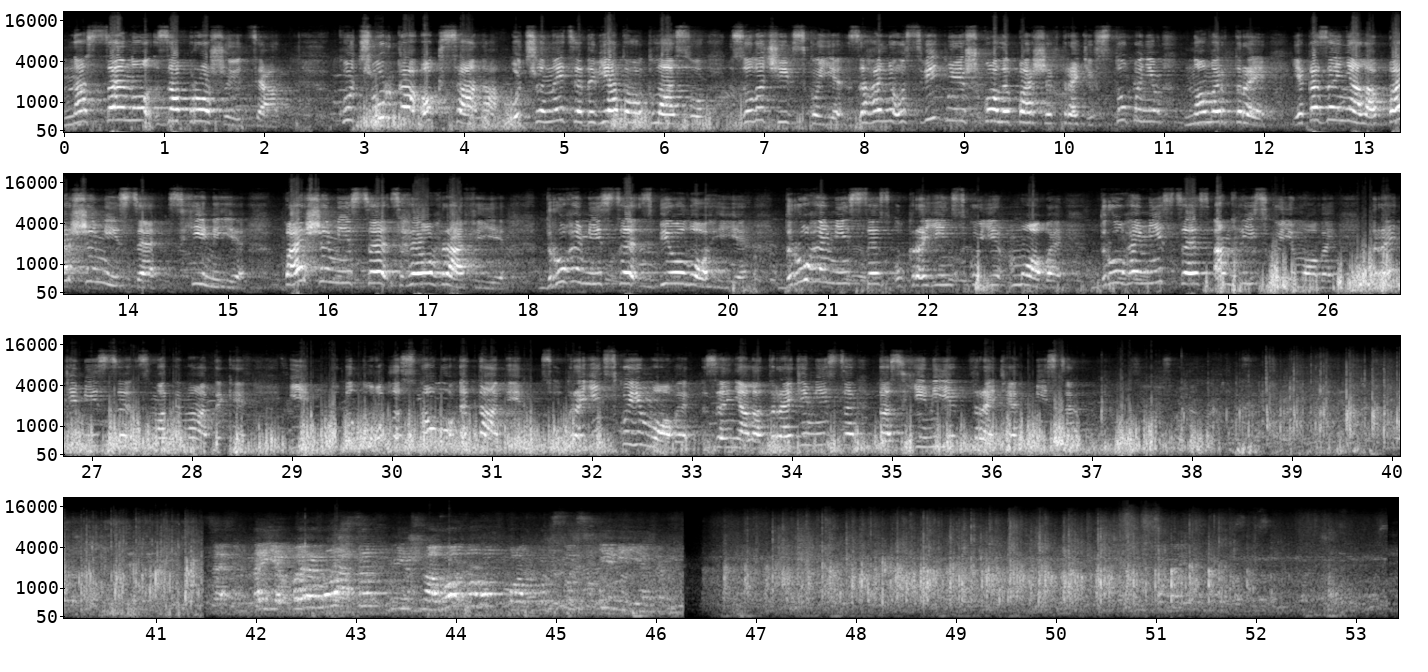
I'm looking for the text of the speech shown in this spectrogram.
На сцену запрошуються Кучурка Оксана, учениця 9 класу Золочівської загальноосвітньої школи перших третіх ступенів номер 3 яка зайняла перше місце з хімії, перше місце з географії, друге місце з біології, друге місце з української мови, друге місце з англійської мови, третє місце з математики. І в обласному етапі з української мови зайняла третє місце та з хімії третє місце. Це переможцем міжнародного конкурсу з хімії.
